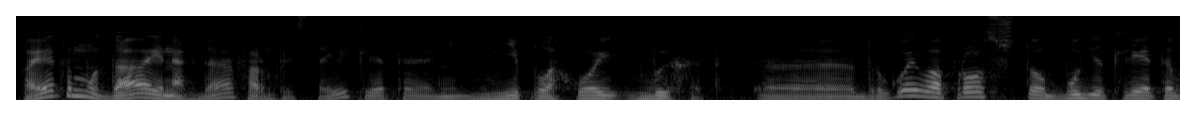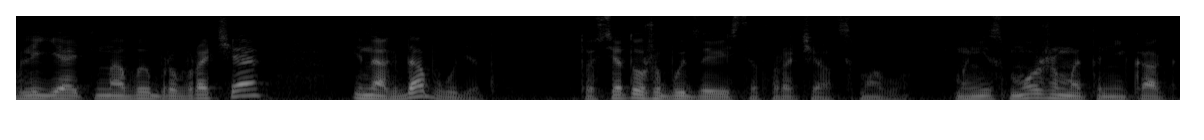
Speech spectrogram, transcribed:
Поэтому, да, иногда фармпредставитель это неплохой выход. Э, другой вопрос, что будет ли это влиять на выбор врача, иногда будет. То есть это уже будет зависеть от врача, от самого. Мы не сможем это никак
